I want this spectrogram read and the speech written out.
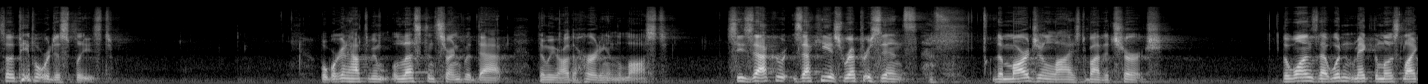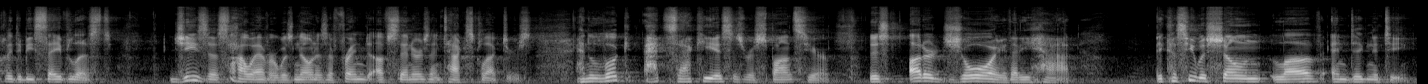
So the people were displeased. But we're going to have to be less concerned with that than we are the hurting and the lost. See, Zacchaeus represents the marginalized by the church the ones that wouldn't make the most likely to be saved list. Jesus, however, was known as a friend of sinners and tax collectors. And look at Zacchaeus' response here. This utter joy that he had because he was shown love and dignity.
